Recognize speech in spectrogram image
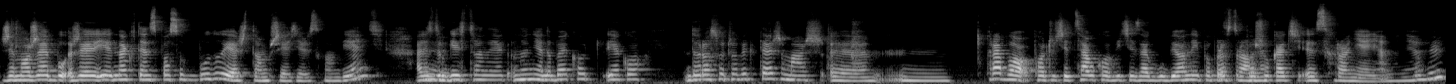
Że może, że jednak w ten sposób budujesz tą przyjacielską więź, ale z Mm. drugiej strony, jak, no nie, no bo jako, jako dorosły człowiek też masz y, mm, prawo poczuć się całkowicie zagubiony i po prostu Bezbronny. poszukać y, schronienia, no nie? Mhm.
